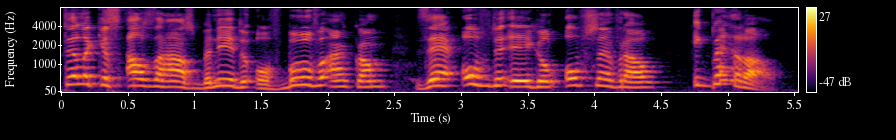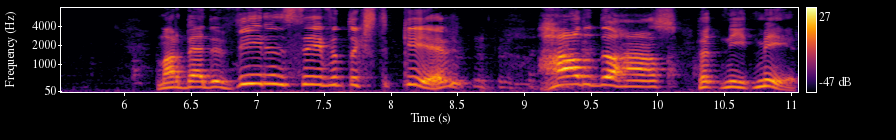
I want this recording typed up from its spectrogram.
Telkens als de haas beneden of boven aankwam, zei of de egel of zijn vrouw: Ik ben er al. Maar bij de 74ste keer haalde de haas het niet meer.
